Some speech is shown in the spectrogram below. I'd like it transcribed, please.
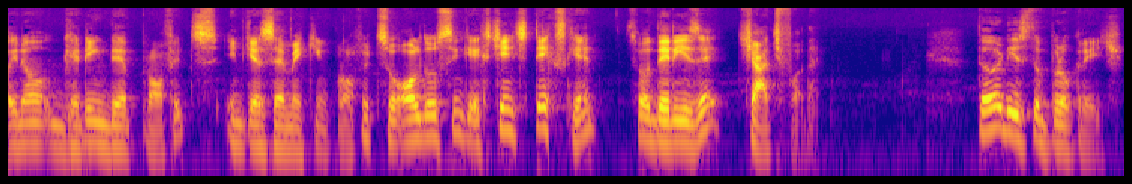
you know getting their profits in case they're making profits. So all those things exchange takes care. So there is a charge for that. Third is the brokerage.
